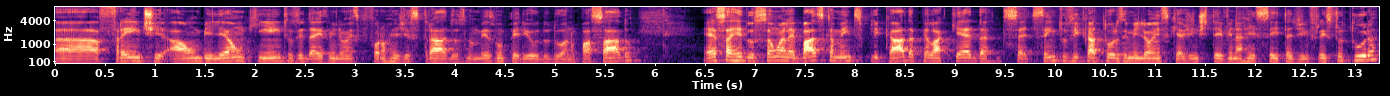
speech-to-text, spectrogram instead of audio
uh, frente a 1 bilhão 510 milhões que foram registrados no mesmo período do ano passado. Essa redução ela é basicamente explicada pela queda de 714 milhões que a gente teve na receita de infraestrutura,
